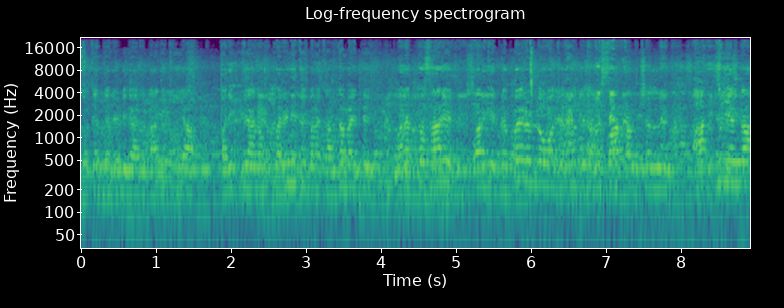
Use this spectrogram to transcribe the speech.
సుఖేందర్ రెడ్డి గారి రాజకీయ పరిజ్ఞానం పరిణితి మనకు అర్థమైంది. మరొక్కసారి వారికి డెబ్బై రెండవ జన్మదిన శుభాకాంక్షల్ని ఆత్మీయంగా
